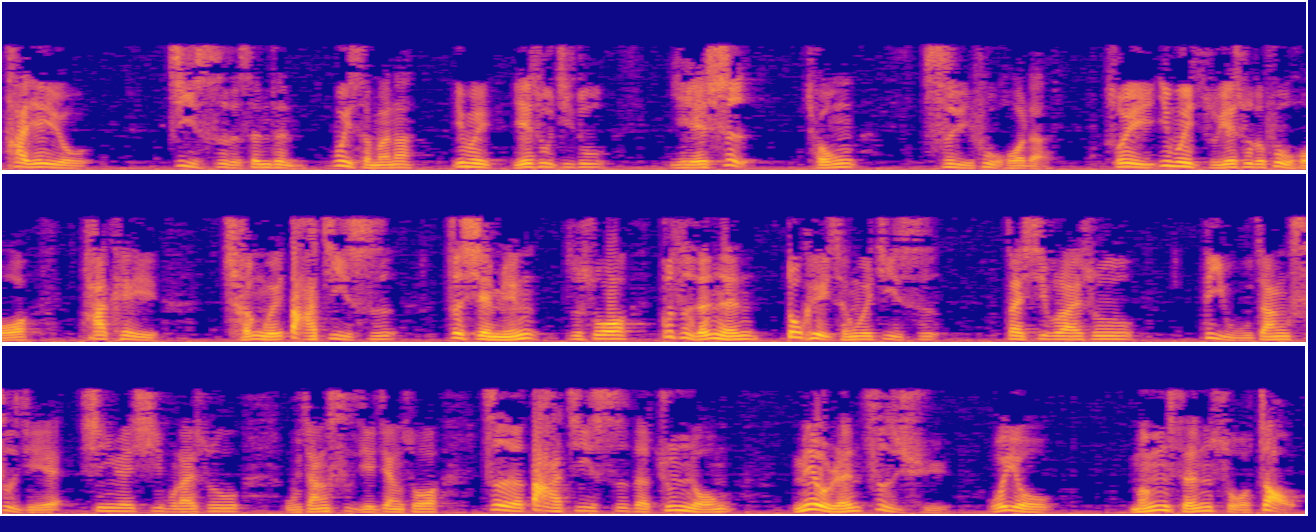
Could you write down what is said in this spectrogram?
他也有祭司的身份。为什么呢？因为耶稣基督也是从死里复活的，所以因为主耶稣的复活，他可以成为大祭司。这显明是说，不是人人都可以成为祭司。在希伯来书第五章四节，新约希伯来书五章四节这样说：这大祭司的尊荣，没有人自取，唯有蒙神所造，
